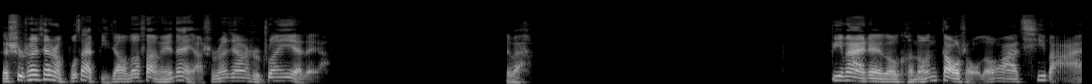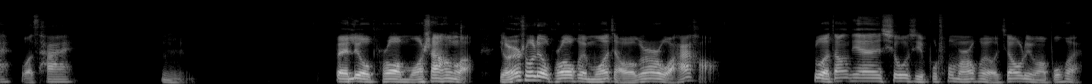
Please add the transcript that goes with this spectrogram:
那世川先生不在比较的范围内啊，世川先生是专业的呀，对吧？闭麦这个可能到手的话七百，我猜，嗯。被六 Pro 磨伤了，有人说六 Pro 会磨脚后跟我还好。如果当天休息不出门，会有焦虑吗？不会。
